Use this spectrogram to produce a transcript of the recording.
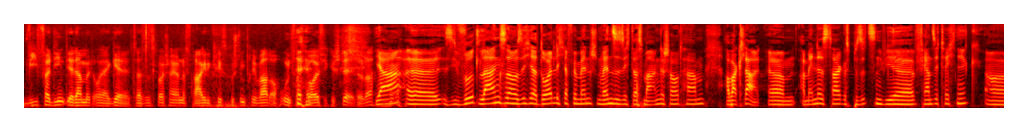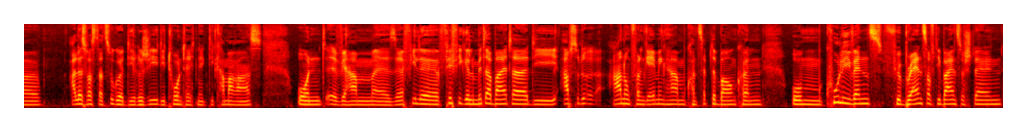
wie verdient ihr damit euer Geld? Das ist wahrscheinlich eine Frage, die kriegst du bestimmt privat auch unfassbar häufig gestellt, oder? Ja, äh, sie wird langsam aber sicher deutlicher für Menschen, wenn sie sich das mal angeschaut haben. Aber klar, ähm, am Ende des Tages besitzen wir Fernsehtechnik. Äh, alles, was dazugehört, die Regie, die Tontechnik, die Kameras. Und äh, wir haben äh, sehr viele pfiffige Mitarbeiter, die absolute Ahnung von Gaming haben, Konzepte bauen können, um coole Events für Brands auf die Beine zu stellen,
